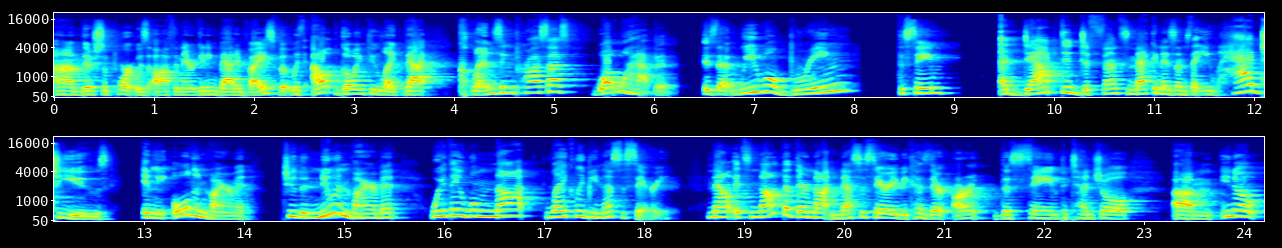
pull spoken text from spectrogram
um, their support was off and they were getting bad advice. But without going through like that cleansing process, what will happen is that we will bring the same adapted defense mechanisms that you had to use in the old environment to the new environment where they will not likely be necessary. Now, it's not that they're not necessary because there aren't the same potential. Um, you know,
